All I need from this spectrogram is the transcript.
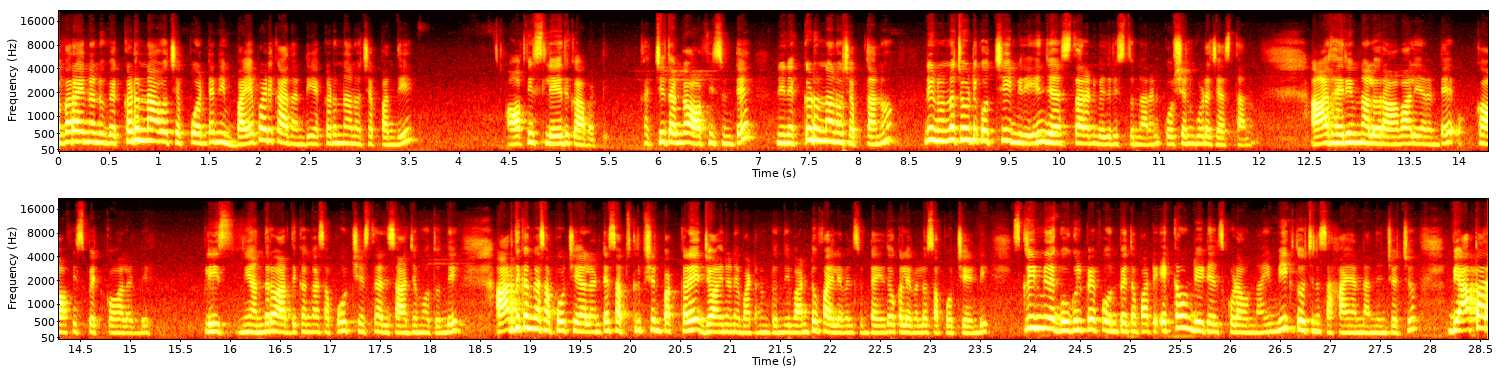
ఎవరైనా నువ్వు ఎక్కడున్నావో చెప్పు అంటే నేను భయపడి కాదండి ఎక్కడున్నానో చెప్పండి. ఆఫీస్ లేదు కాబట్టి. ఖచ్చితంగా ఆఫీస్ ఉంటే నేను ఎక్కడున్నానో చెప్తాను. నేను ఉన్న చోటికి వచ్చి మీరు ఏం చేస్తారని బెదిరిస్తున్నారని క్వశ్చన్ కూడా చేస్తాను. ఆ ధైర్యం నాలో రావాలి అని అంటే ఒక్క ఆఫీస్ పెట్టుకోవాలండి. ప్లీజ్ మీ అందరూ ఆర్థికంగా సపోర్ట్ చేస్తే అది సాధ్యమవుతుంది. ఆర్థికంగా సపోర్ట్ చేయాలంటే సబ్స్క్రిప్షన్ పక్కనే జాయిన్ అనే బటన్ ఉంటుంది. వన్ టు ఫైవ్ లెవెల్స్ ఉంటాయి. ఏదో ఒక లెవెల్లో సపోర్ట్ చేయండి. స్క్రీన్ మీద గూగుల్ పే ఫోన్పేతో పాటు అకౌంట్ డీటెయిల్స్ కూడా ఉన్నాయి. మీకు తోచిన సహాయాన్ని అందించవచ్చు వ్యాపార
